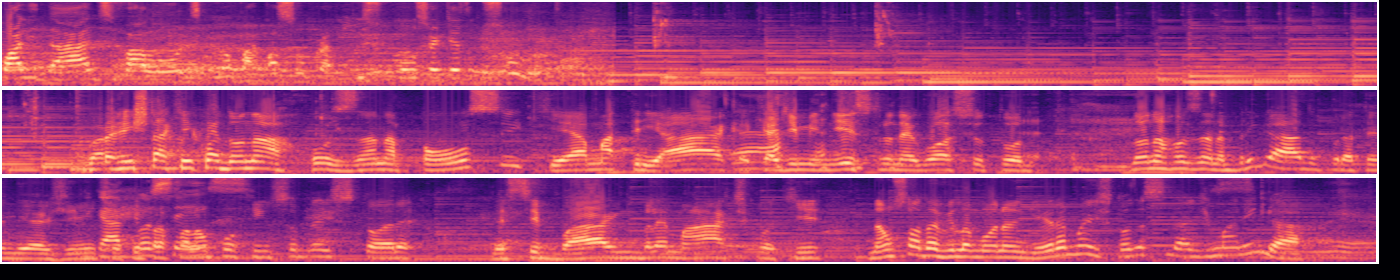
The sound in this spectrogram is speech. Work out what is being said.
qualidades, valores que meu pai passou para mim, isso com certeza absoluta. Agora a gente está aqui com a dona Rosana Ponce, que é a matriarca, que É. administra o negócio todo. Dona Rosana, obrigado por atender a gente Obrigada aqui para falar um pouquinho sobre a história desse bar emblemático aqui, não só da Vila Morangueira, mas de toda a cidade de Maringá. É,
